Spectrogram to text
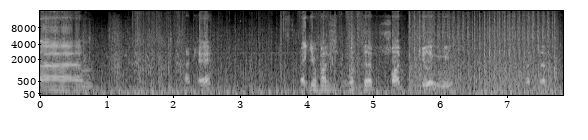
Um. Okay. Thank you, buddy. What the fuck? Killing me? What the?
